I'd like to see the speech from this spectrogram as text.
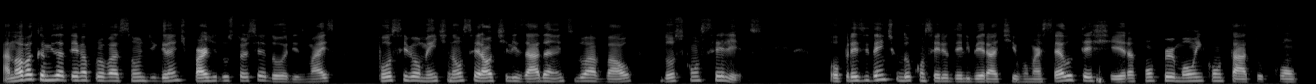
A nova camisa teve aprovação de grande parte dos torcedores, mas possivelmente não será utilizada antes do aval dos conselheiros. o presidente do Conselho Deliberativo, Marcelo Teixeira, confirmou em contato com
